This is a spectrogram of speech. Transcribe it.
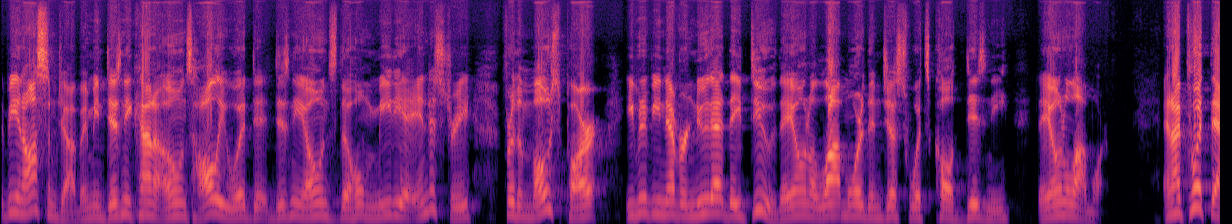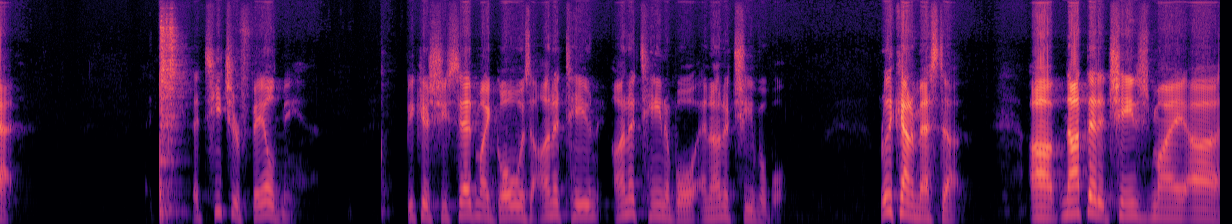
It'd be an awesome job. I mean, Disney kind of owns Hollywood. Disney owns the whole media industry for the most part. Even if you never knew that, they do. They own a lot more than just what's called Disney. They own a lot more. And I put that. A teacher failed me because she said my goal was unattain- unattainable and unachievable. Really kind of messed up. Uh, not that it changed my uh,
